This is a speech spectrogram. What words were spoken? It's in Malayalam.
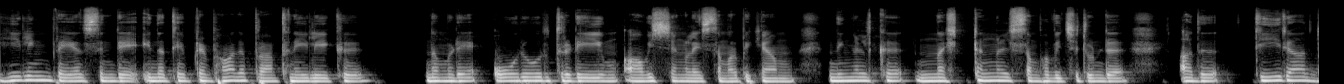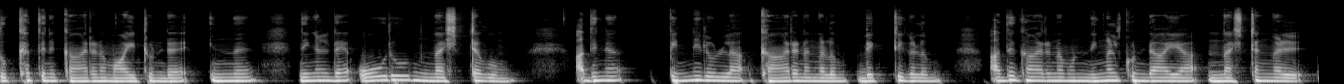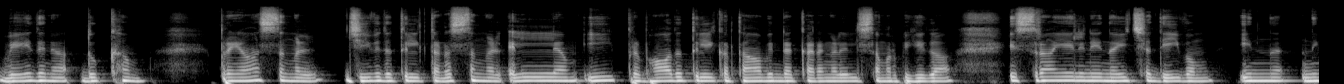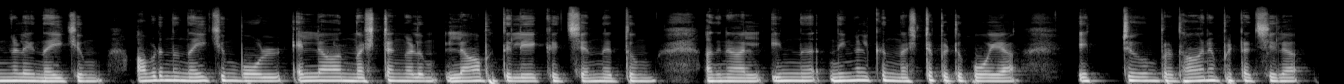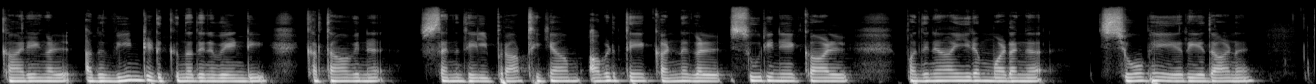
ഹീലിംഗ് പ്രേയേഴ്സിന്റെ ഇന്നത്തെ പ്രഭാത പ്രാർത്ഥനയിലേക്ക് നമ്മുടെ ഓരോരുത്തരുടെയും ആവശ്യങ്ങളെ സമർപ്പിക്കാം. നിങ്ങൾക്ക് നഷ്ടങ്ങൾ സംഭവിച്ചിട്ടുണ്ട്. അത് തീരാ ദുഃഖത്തിന് കാരണമായിട്ടുണ്ട്. ഇന്ന് നിങ്ങളുടെ ഓരോ നഷ്ടവും അതിന് പിന്നിലുള്ള കാരണങ്ങളും വ്യക്തികളും അത് കാരണം നിങ്ങൾക്കുണ്ടായ നഷ്ടങ്ങൾ വേദന ദുഃഖം പ്രയാസങ്ങൾ ജീവിതത്തിൽ തടസ്സങ്ങൾ എല്ലാം ഈ പ്രഭാതത്തിൽ കർത്താവിന്റെ കരങ്ങളിൽ സമർപ്പിക്കുക. ഇസ്രായേലിനെ നയിച്ച ദൈവം ഇന്ന് നിങ്ങളെ നയിക്കും. അവിടുന്ന് നയിക്കുമ്പോൾ എല്ലാ നഷ്ടങ്ങളും ലാഭത്തിലേക്ക് ചെന്നെത്തും. അതിനാൽ ഇന്ന് നിങ്ങൾക്ക് നഷ്ടപ്പെട്ടു പോയ ഏറ്റവും പ്രധാനപ്പെട്ട ചില കാര്യങ്ങൾ അത് വീണ്ടെടുക്കുന്നതിന് വേണ്ടി കർത്താവിന് സന്നിധിയിൽ പ്രാർത്ഥിക്കാം. അവിടുത്തെ കണ്ണുകൾ സൂര്യനേക്കാൾ പതിനായിരം മടങ്ങ് ശോഭയേറിയതാണ്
